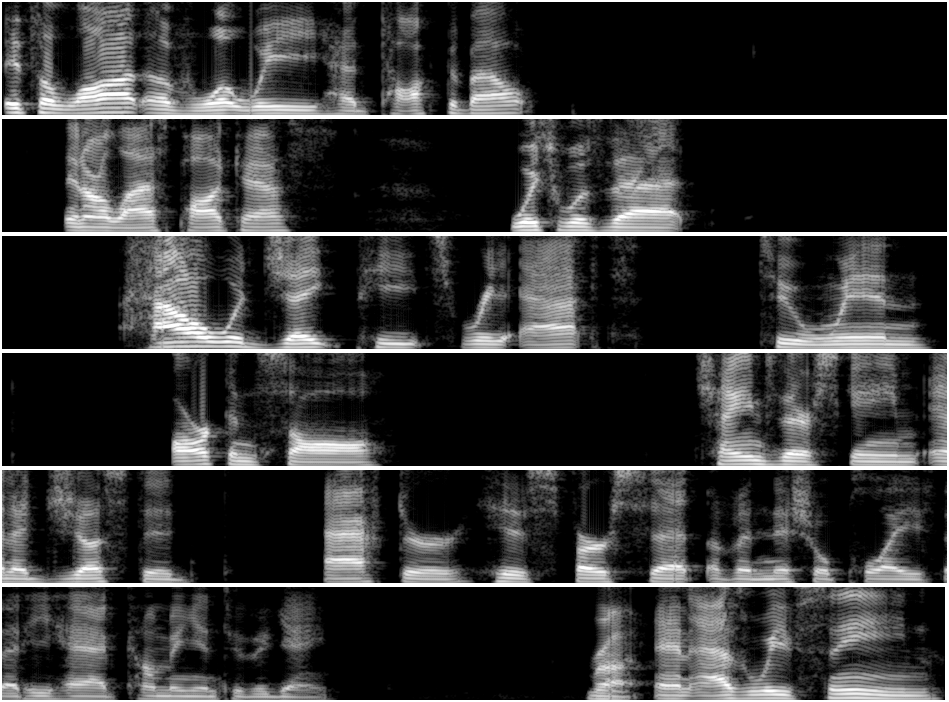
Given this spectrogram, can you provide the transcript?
it's a lot of what we had talked about in our last podcast, which was that how would Jake Peetz react to when Arkansas changed their scheme and adjusted after his first set of initial plays that he had coming into the game? Right. And as we've seen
